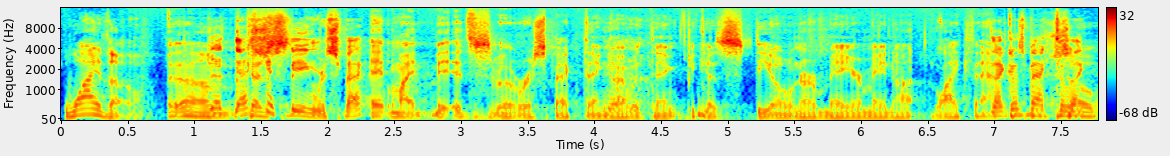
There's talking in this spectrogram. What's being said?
Why though? Um, that- that's 'cause just being respectful. It might. It's a respect thing, I would think, because the owner may or may not like that. That goes back to So- like me,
